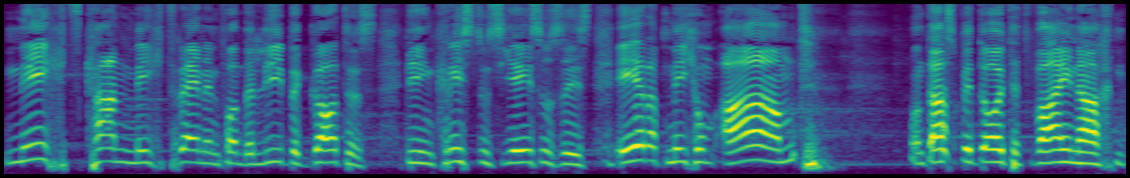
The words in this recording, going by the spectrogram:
nichts kann mich trennen von der Liebe Gottes, die in Christus Jesus ist. Er hat mich umarmt und das bedeutet Weihnachten,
